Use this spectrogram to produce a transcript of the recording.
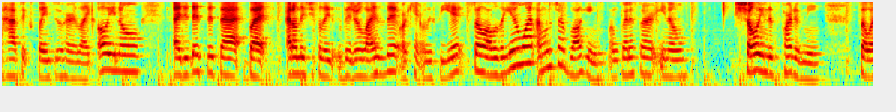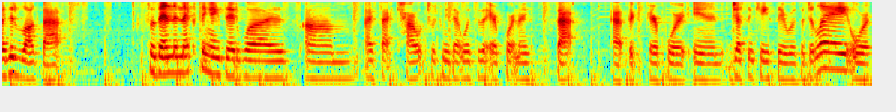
I have to explain to her like, oh, you know, I did this, this, that, but I don't think she fully visualizes it or can't really see it. So I was like, you know what? I'm gonna start vlogging. I'm gonna start, you know, showing this part of me. So I did vlog that. So then the next thing I did was um, I sat couch, which means I went to the airport and I sat at the airport and just in case there was a delay or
